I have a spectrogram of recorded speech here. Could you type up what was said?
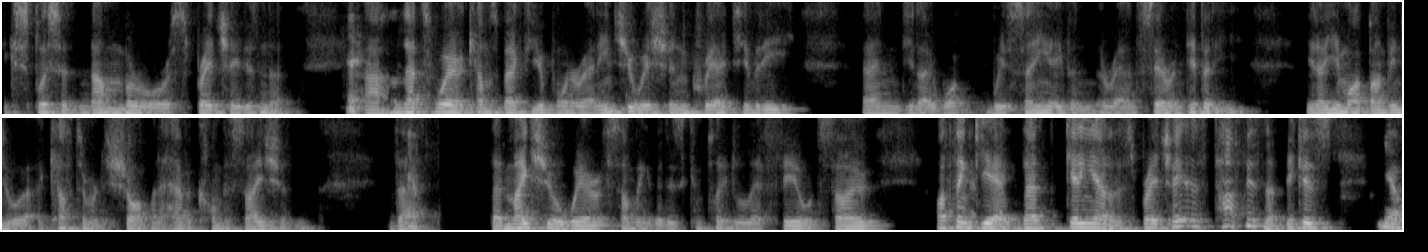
explicit number or a spreadsheet, isn't it? Yeah. Uh, and that's where it comes back to your point around intuition, creativity, and you know what we're seeing even around serendipity. You know, you might bump into a, a customer in a shop and have a conversation that yeah. that makes you aware of something that is completely left field. So I think yeah, that getting out of the spreadsheet is tough, isn't it? Because yeah.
